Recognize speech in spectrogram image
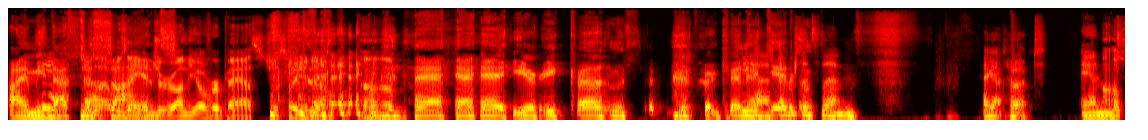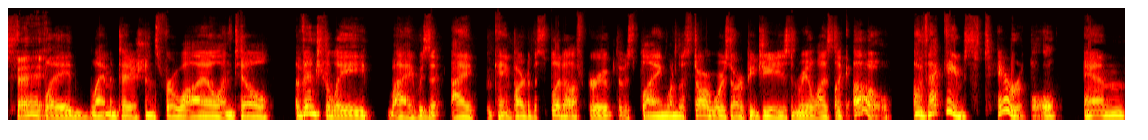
I mean, Yeah. that's So just that was. Andrew on the overpass, just so you know. Um, Here he comes. We're yeah, get ever him. since then, I got hooked and Okay. played Lamentations for a while until eventually I was I became part of a split off group that was playing one of the Star Wars RPGs and realized like, oh, oh, that game's terrible. And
